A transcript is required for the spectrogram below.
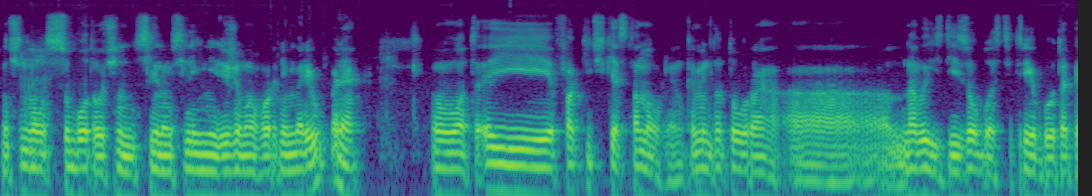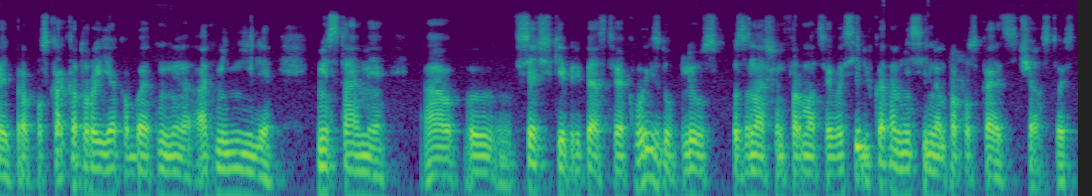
начиналось с субботы очень сильное усиление режима в городе Мариуполе. Вот, и фактически остановлен. Комендатура э, на выезде из области требует опять пропуска, которые якобы отменили местами. А, всяческие препятствия к выезду, плюс, за нашей информацией, Васильевка там не сильно пропускает сейчас. То есть,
